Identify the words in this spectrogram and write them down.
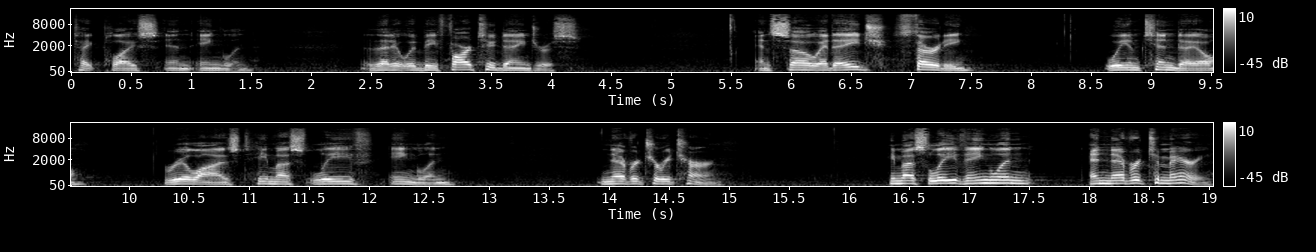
take place in England, that it would be far too dangerous. And so at age 30, William Tyndale realized he must leave England never to return. He must leave England and never to marry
